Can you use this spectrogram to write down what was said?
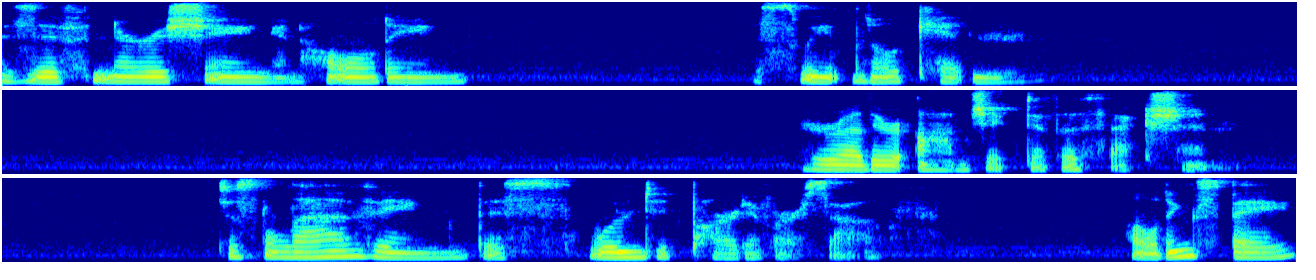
as if nourishing and holding a sweet little kitten. Or other object of affection. Just loving this wounded part of ourselves, holding space,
